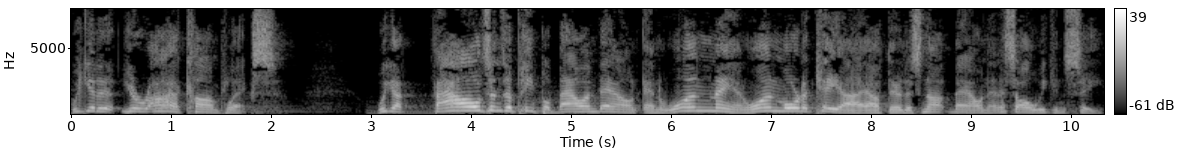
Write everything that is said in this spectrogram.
We get a Uriah complex. We got thousands of people bowing down and one man, one Mordecai out there that's not bowing, and that's all we can see.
